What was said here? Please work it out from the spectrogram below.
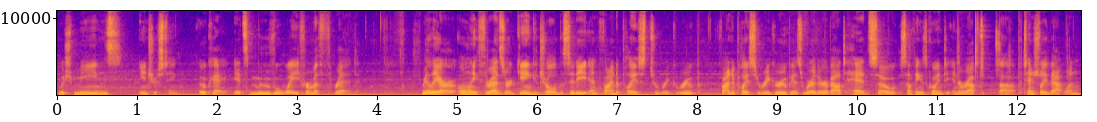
which means interesting. Okay, it's move away from a thread. Really, our only threads are gain control of the city and find a place to regroup. Find a place to regroup is where they're about to head, so something's going to interrupt uh, potentially that one.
